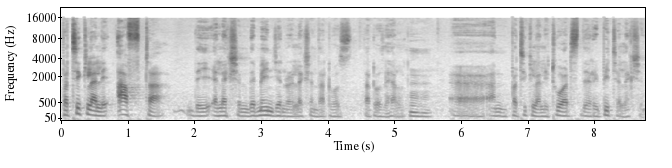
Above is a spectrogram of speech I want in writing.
particularly after the election, the main general election that was, that was held, mm -hmm. uh, and particularly towards the repeat election.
